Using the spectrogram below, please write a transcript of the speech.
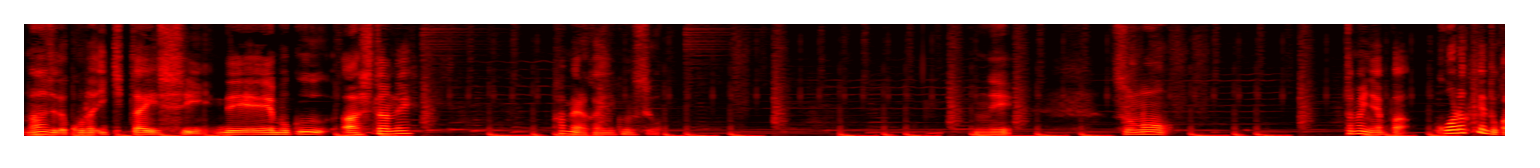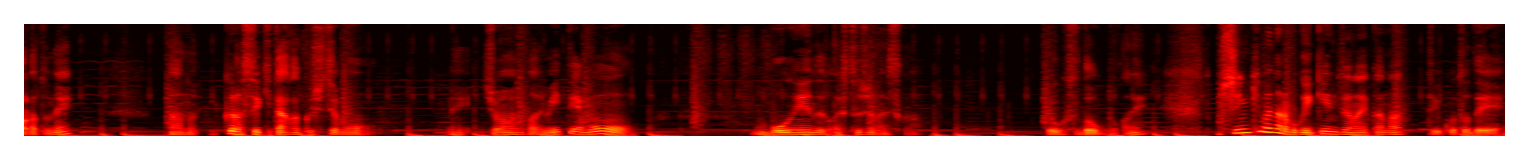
マジでこれは行きたいし、で、僕、明日ね、カメラ買いに行くんですよ。で、その、ためにやっぱ、後楽園とかだとね、あの、いくら席高くしても、ね、一番前とかで見ても、望遠図とか必要じゃないですか。京スドームとかね。新規前なら僕行けんじゃないかなっていうことで、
